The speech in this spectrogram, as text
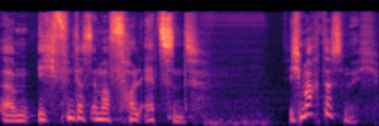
Ähm, ich finde das immer voll ätzend. Ich mache das nicht.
